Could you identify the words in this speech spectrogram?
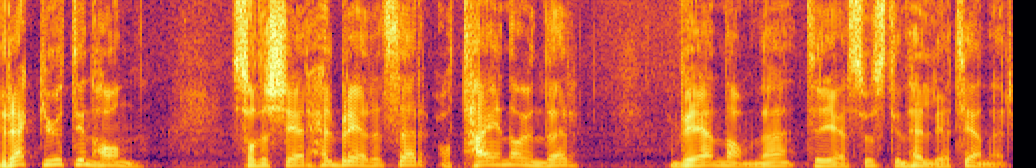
Rekk ut din hånd, så det skjer helbredelser og tegn og under ved navnet til Jesus, din hellige tjener.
